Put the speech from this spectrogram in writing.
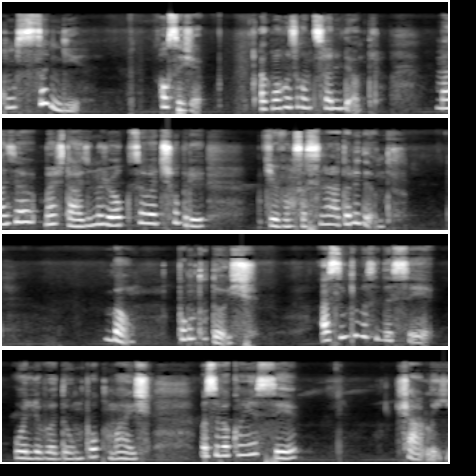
com sangue. Ou seja, alguma coisa aconteceu ali dentro. Mas é mais tarde no jogo você vai descobrir houve um assassinato ali dentro. Bom, ponto 2. Assim que você descer o elevador um pouco mais, você vai conhecer Charlie.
